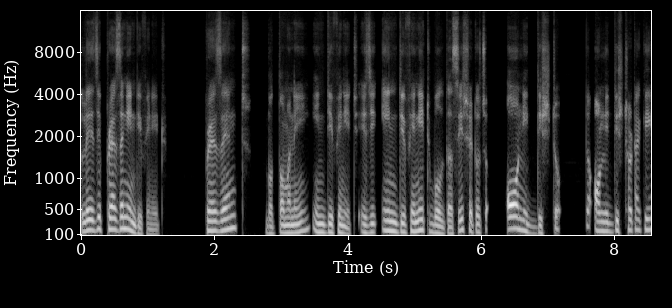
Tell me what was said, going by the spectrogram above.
এই যে প্রেজেন্ট ইনডিফিনিট প্রেজেন্ট বর্তমানে ইনডিফিনিট এই যে ইনডিফিনিট বলতেছি, সেটা হচ্ছে অনির্দিষ্ট। তো অনির্দিষ্টটা কি?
